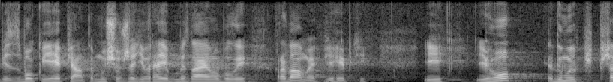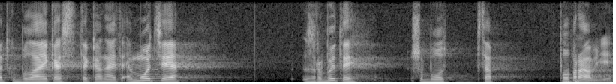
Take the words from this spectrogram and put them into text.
від з боку єгиптян, тому що вже євреї, ми знаємо, були рабами в Єгипті. І його, я думаю, спочатку була якась така, знаєте, емоція зробити, щоб було все по правді.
